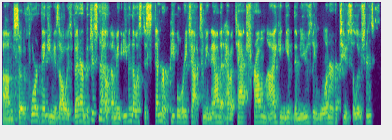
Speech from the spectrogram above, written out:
Um, so forward thinking is always better, but just know, I mean, even though it's December, people reach out to me now that have a tax problem. I can give them usually one or two solutions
